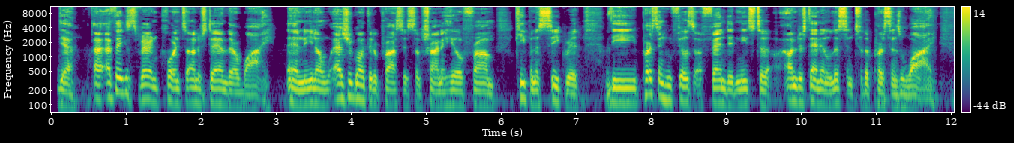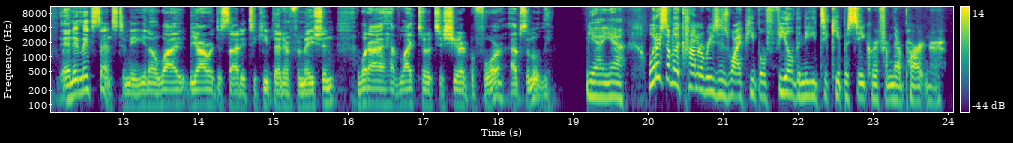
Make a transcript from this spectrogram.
Yeah, I think it's very important to understand their why. And, you know, as you're going through the process of trying to heal from keeping a secret, the person who feels offended needs to understand and listen to the person's why. And it makes sense to me, you know, why Yara decided to keep that information. Would I have liked her to share it before? Absolutely. Yeah, yeah. What are some of the common reasons why people feel the need to keep a secret from their partner?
